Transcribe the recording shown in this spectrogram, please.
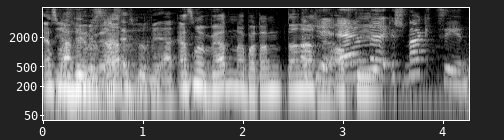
erstmal Ja, wir müssen das jetzt bewerten. bewerten. Erstmal bewerten, aber dann danach Okay, auf die. ähm, Geschmack 10.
